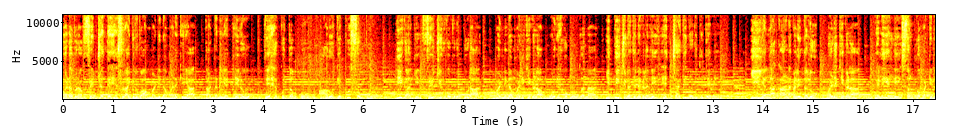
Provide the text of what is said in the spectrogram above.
ಬಡವರ ಫ್ರಿಡ್ಜ್ ಎಂದೇ ಹೆಸರಾಗಿರುವ ಮಣ್ಣಿನ ಮಡಕೆಯ ತಣ್ಣನೆಯ ನೀರು ದೇಹಕ್ಕೂ ತಂಪು ಆರೋಗ್ಯಕ್ಕೂ ಸೊಂಪು ಹೀಗಾಗಿ ಫ್ರಿಡ್ಜ್ ಇರುವವರು ಕೂಡ ಮಣ್ಣಿನ ಮಡಿಕೆಗಳ ಮೋರಿ ಹೋಗುವುದನ್ನ ಇತ್ತೀಚಿನ ದಿನಗಳಲ್ಲಿ ಹೆಚ್ಚಾಗಿ ನೋಡುತ್ತಿದ್ದೇವೆ. ಈ ಎಲ್ಲಾ ಕಾರಣಗಳಿಂದಲೂ ಮಡಿಕೆಗಳ ಬೆಲೆಯಲ್ಲಿ ಸ್ವಲ್ಪ ಮಟ್ಟಿನ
